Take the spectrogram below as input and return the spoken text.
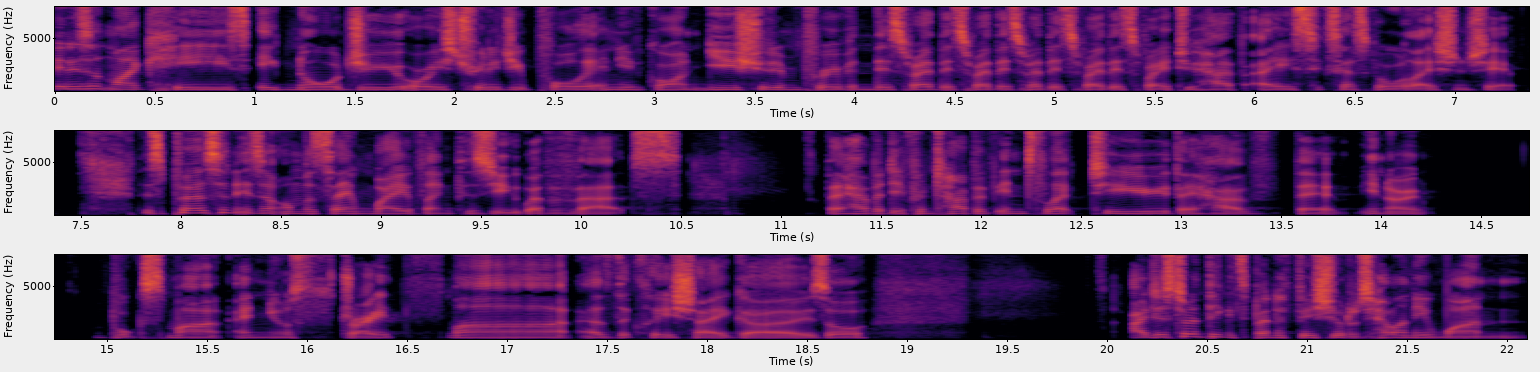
It isn't like he's ignored you or he's treated you poorly and you've gone, you should improve in this way, this way, this way, this way, this way to have a successful relationship. This person isn't on the same wavelength as you, whether that's they have a different type of intellect to you, they have their, you know, book smart and you're straight smart, as the cliche goes, or I just don't think it's beneficial to tell anyone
